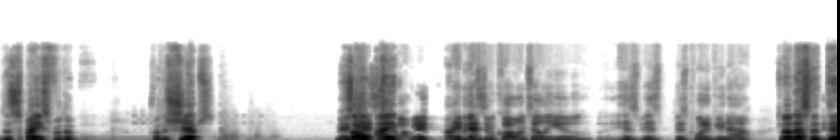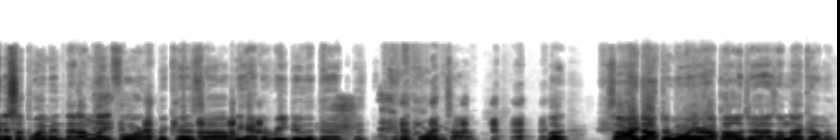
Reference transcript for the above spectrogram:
the space for the for the ships. Maybe so, that's him, I, maybe, maybe that's him calling, telling you his his his point of view now. No, that's the dentist appointment that I'm late for because uh, we had to redo the, the, the, the recording time. Look, sorry, Doctor Moyer, I apologize. I'm not coming.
